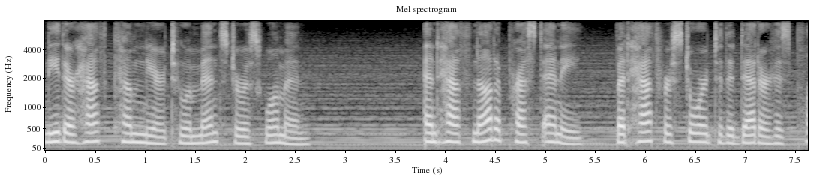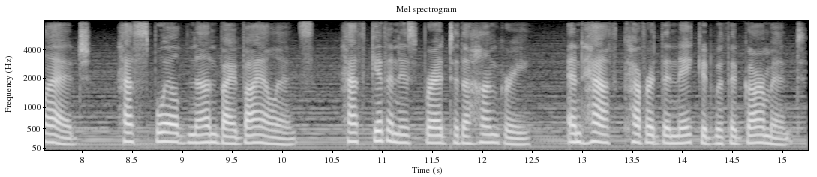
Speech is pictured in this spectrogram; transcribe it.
neither hath come near to a menstruous woman, and hath not oppressed any, but hath restored to the debtor his pledge, hath spoiled none by violence, hath given his bread to the hungry, and hath covered the naked with a garment.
